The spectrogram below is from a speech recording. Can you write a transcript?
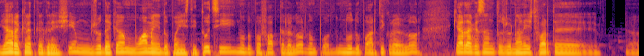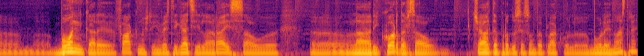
Iară cred că greșim. Judecăm oamenii după instituții, nu după faptele lor, nu, nu după articolele lor. Chiar dacă sunt jurnaliști foarte uh, buni care fac, nu știu, investigații la RICE sau uh, la Recorder sau ce alte produse sunt pe placul uh, bulei noastre.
